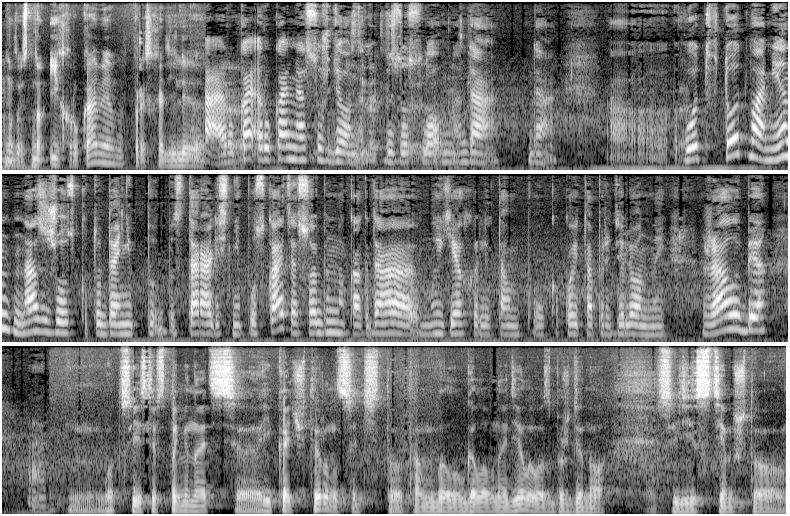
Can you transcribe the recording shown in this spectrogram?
ну, то есть, но их руками происходили... Да, рука, руками осужденных, безусловно, да, да. А, вот в тот момент нас жестко туда не старались не пускать, особенно когда мы ехали там по какой-то определенной жалобе. Вот если вспоминать э, ИК-14, то там было уголовное дело возбуждено в связи с тем, что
